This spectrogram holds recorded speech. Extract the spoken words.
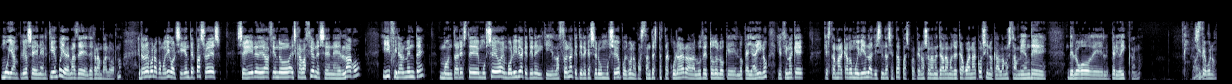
muy amplios en el tiempo y además de, de, gran valor. ¿no? Entonces, bueno, como digo, el siguiente paso es seguir haciendo excavaciones en el lago y finalmente montar este museo en Bolivia que tiene aquí en la zona que tiene que ser un museo pues bueno bastante espectacular a la luz de todo lo que lo que hay ahí no y encima que, que está marcado muy bien las distintas etapas porque no solamente hablamos de Tiahuanaco sino que hablamos también de, de luego del Imperio Ica ¿no? Así que bueno.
